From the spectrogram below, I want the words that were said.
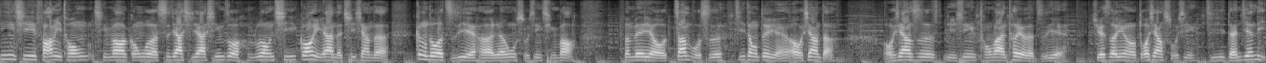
新一期法米通情报公布了世嘉旗下新作《如龙七：光与暗的去向》的更多职业和人物属性情报，分别有占卜师、机动队员、偶像等。偶像是女性同伴特有的职业，角色拥有多项属性及人间力，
